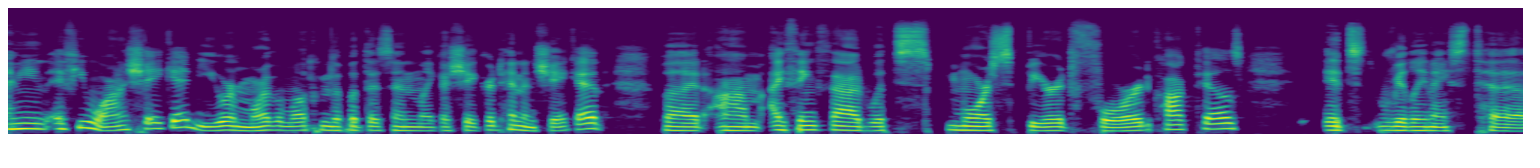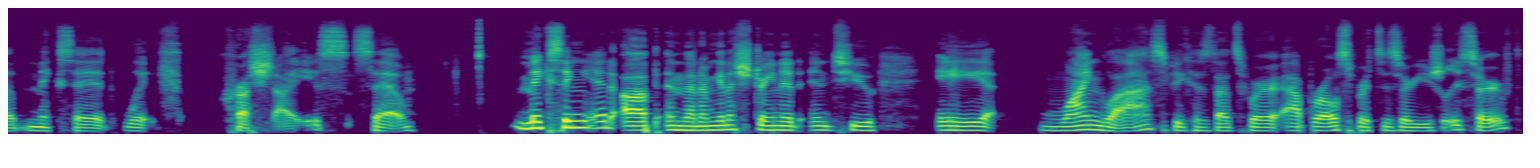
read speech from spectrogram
I mean, if you want to shake it, you are more than welcome to put this in like a shaker tin and shake it. But um, I think that with more spirit forward cocktails, it's really nice to mix it with crushed ice. So mixing it up, and then I'm gonna strain it into a wine glass because that's where Aperol spritzes are usually served.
